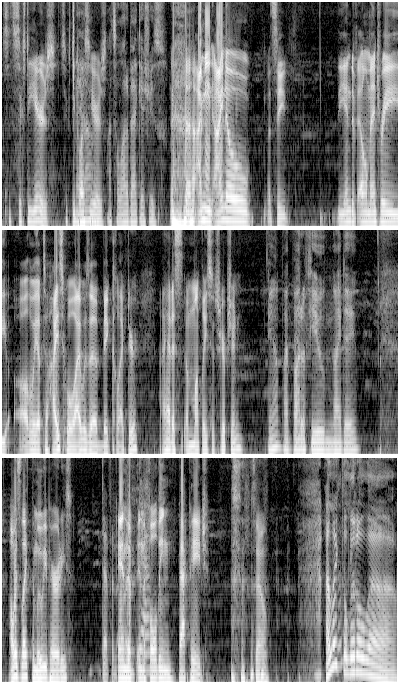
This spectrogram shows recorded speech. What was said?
It's, it's 60 years, 60 plus years. That's a lot of back issues. I mean, I know. Let's see, the end of elementary all the way up to high school. I was a big collector. I had a monthly subscription. Yeah, I bought a few in my day. I always liked the movie parodies Definitely. and the and the folding back page. so I like the little. uh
